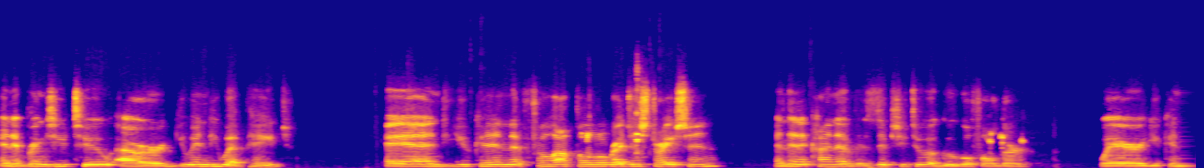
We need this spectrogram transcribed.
and it brings you to our UND webpage. And you can fill out the little registration and then it kind of zips you to a Google folder where you can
